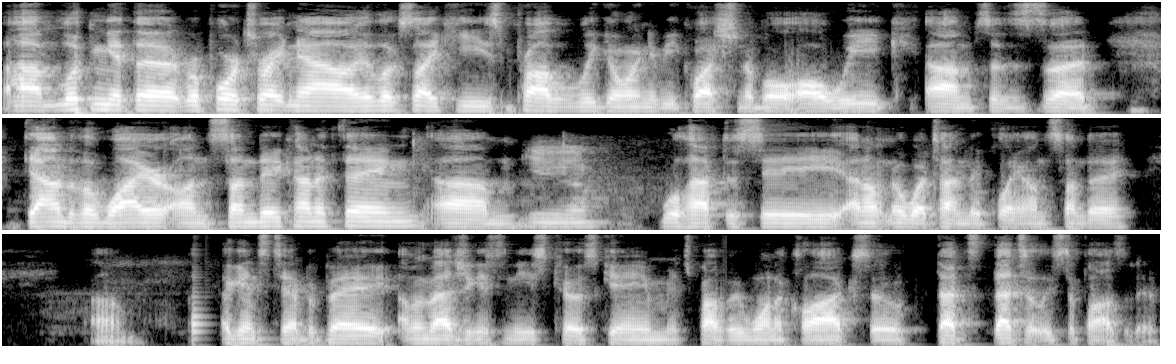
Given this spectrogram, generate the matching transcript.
Um, looking at the reports right now, it looks like he's probably going to be questionable all week. Um, so this is a down to the wire on Sunday kind of thing. Um, Yeah. We'll have to see. I don't know what time they play on Sunday um, against Tampa Bay. I'm imagining it's an East Coast game. It's probably one o'clock, so that's that's at least a positive.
